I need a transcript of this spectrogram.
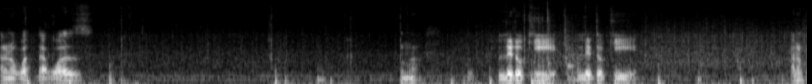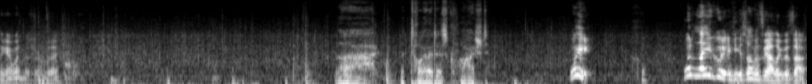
I don't know what that was. Little key. Little key. I don't think I went in this room, did I? Ah, the toilet is clogged. Wait! What language? Someone's gotta look this up.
